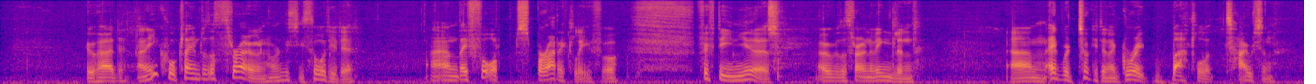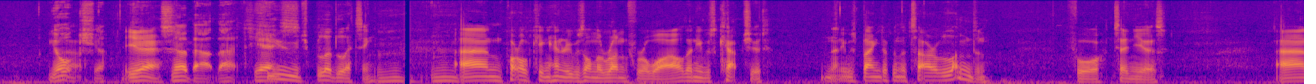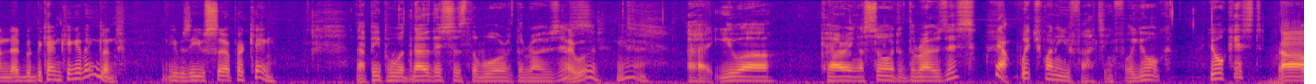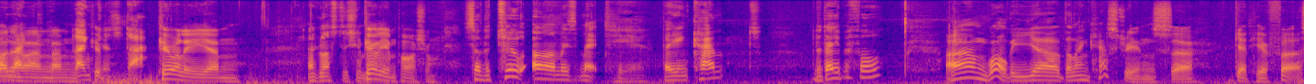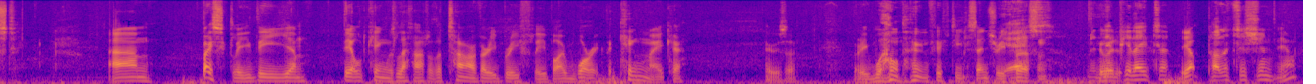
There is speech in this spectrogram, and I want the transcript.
who had an equal claim to the throne, or at least he thought he did. And they fought sporadically for 15 years over the throne of England. Um, Edward took it in a great battle at Towton. Yorkshire. Yes. Know about that, yes. Huge bloodletting. And poor old King Henry was on the run for a while, then he was captured, and then he was banged up in the Tower of London for 10 years. And Edward became King of England. He was a usurper king. Now, people would know this as the War of the Roses. They would, yeah. Uh, you are carrying a sword of the roses. Yeah. Which one are you fighting for? York, Yorkist Oh, or no, Lanc- I'm, pu- Lancaster? Purely, um, A Gloucestershire. man. purely impartial. So the two armies met here. They encamped the day before. Um, well, the, uh, the Lancastrians uh, get here first. Um, basically, the, um, the old king was let out of the tower very briefly by Warwick the Kingmaker, who was a very well-known 15th century person. who had- Manipulator. Yep. Politician. Yeah.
